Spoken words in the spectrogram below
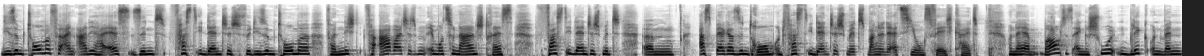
die Symptome für ein ADHS sind fast identisch für die Symptome von nicht verarbeitetem emotionalen Stress, fast identisch mit ähm, Asperger-Syndrom und fast identisch mit mangelnder Erziehungsfähigkeit. Und daher braucht es einen geschulten Blick. Und wenn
